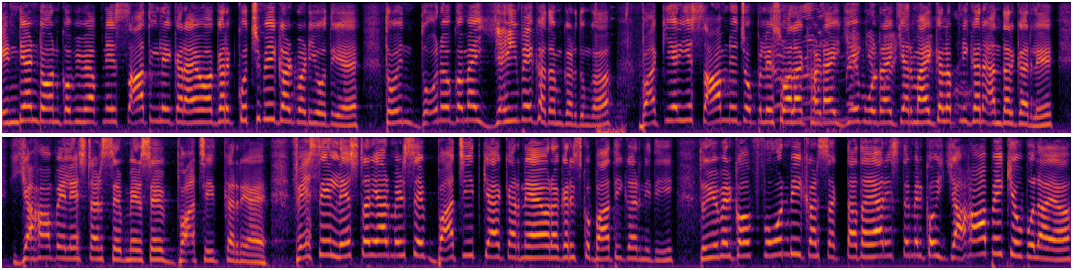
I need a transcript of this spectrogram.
इंडियन डॉन को भी मैं अपने साथ ही लेकर आया हूँ। अगर कुछ भी गड़बड़ी होती है तो इन दोनों को मैं यहीं पे खत्म कर दूँगा। बाकी यार ये सामने जो पुलिस वाला खड़ा है ये बोल रहा है कि यार माइकल अपनी गन अंदर कर ले। यहाँ पे लेस्टर से मेरे से बातचीत कर रहा है। वैसे लेस्टर यार मेरे से बातचीत क्या करने आया और अगर इसको बात ही करनी थी तो ये मेरे को फ़ोन भी कर सकता था। यार इसने मेरे को यहाँ पे क्यों बुलाया?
